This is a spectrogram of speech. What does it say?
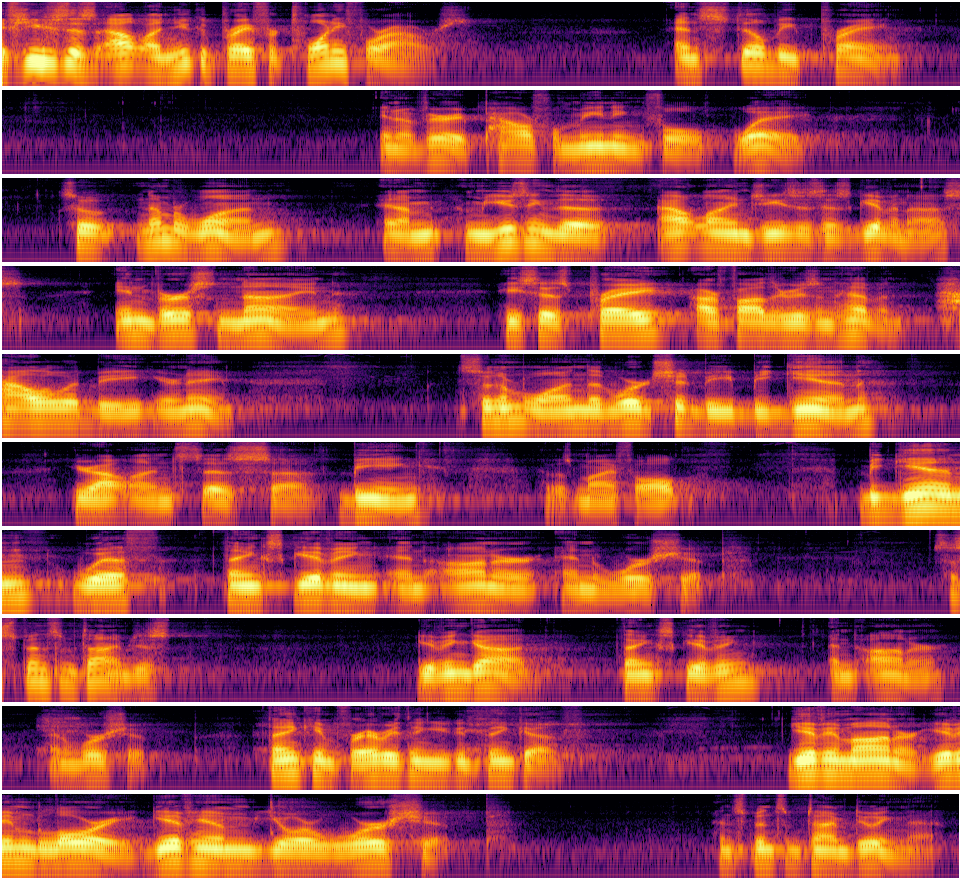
If you use this outline, you could pray for 24 hours and still be praying in a very powerful, meaningful way. So, number one, and I'm, I'm using the outline Jesus has given us. In verse 9, he says, Pray, our Father who is in heaven, hallowed be your name. So, number one, the word should be begin. Your outline says uh, being. That was my fault. Begin with thanksgiving and honor and worship. So, spend some time just giving God thanksgiving and honor and worship. Thank Him for everything you can think of. Give Him honor, give Him glory, give Him your worship. And spend some time doing that.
